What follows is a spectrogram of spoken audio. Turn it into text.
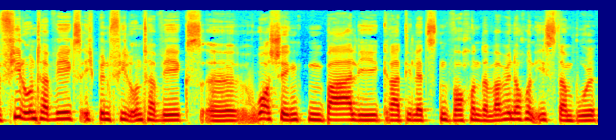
viel unterwegs, ich bin viel unterwegs, äh, Washington, Bali, gerade die letzten Wochen, dann waren wir noch in Istanbul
